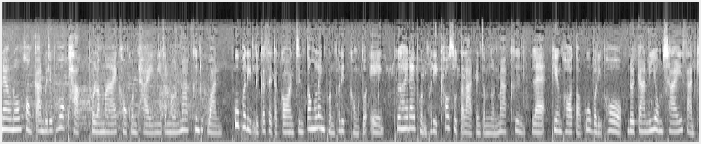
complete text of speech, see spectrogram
แนวโน้มของการบริโภคผักผลไม้ของคนไทยมีจำนวนมากขึ้นทุกวัน ผู้ผลิตหรือเกษตรกรจึงต้องเร่งผลผลิตของตัวเอง เพื่อให้ได้ผลผลิตเข้าสู่ตลาดเป็นจำนวนมากขึ้น และเพียงพอต่อผู้บริโภค โดยการนิยมใช้สารเค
